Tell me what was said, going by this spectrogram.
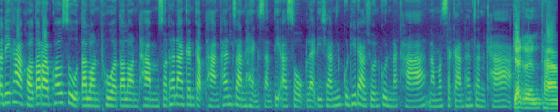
สวัสดีค่ะ ขอต้อนรับเข้าสู่ตลอนทัวร์ตลอนธรรม สนทนากันกับทางท่านจันทร์แห่งสันติอโศก และดิฉันคุณธิดาชวนกุลนะคะนมัสการท่านจันทร์ค่ะ เจริญธรรม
